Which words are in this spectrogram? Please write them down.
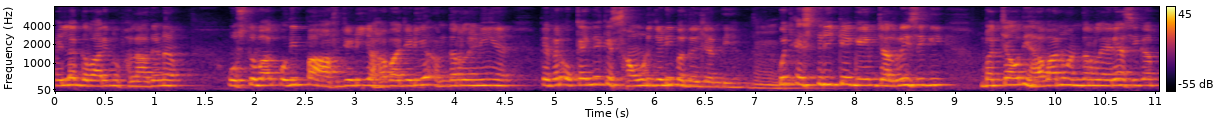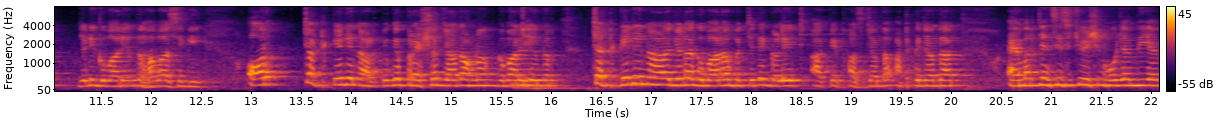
ਪਹਿਲਾਂ ਗੁਬਾਰੇ ਨੂੰ ਫੈਲਾ ਦੇਣਾ ਉਸ ਤੋਂ ਬਾਅਦ ਉਹਦੀ ਭਾਫ ਜਿਹੜੀ ਆ ਹਵਾ ਜਿਹੜੀ ਆ ਅੰਦਰ ਲੈਣੀ ਹੈ ਤੇ ਫਿਰ ਉਹ ਕਹਿੰਦੇ ਕਿ ਸਾਊਂਡ ਜਿਹੜੀ ਬਦਲ ਜਾਂਦੀ ਹੈ। ਕੁਝ ਇਸ ਤਰੀਕੇ ਗੇਮ ਚੱਲ ਰਹੀ ਸੀਗੀ ਬੱਚਾ ਉਹਦੀ ਹਵਾ ਨੂੰ ਅੰਦਰ ਲੈ ਰਿਹਾ ਸੀਗਾ ਜਿਹੜੀ ਗੁਬਾਰੇ ਅੰਦਰ ਹਵਾ ਸੀਗੀ ਔਰ ਝਟਕੇ ਦੇ ਨਾਲ ਕਿਉਂਕਿ ਪ੍ਰੈਸ਼ਰ ਜ਼ਿਆਦਾ ਹੋਣਾ ਗੁਬਾਰੇ ਦੇ ਅੰਦਰ ਝਟਕੇ ਦੇ ਨਾਲ ਜਿਹੜਾ ਗੁਬਾਰਾ ਬੱਚੇ ਦੇ ਗਲੇ 'ਚ ਆ ਕੇ ਫਸ ਜਾਂਦਾ ਅਟਕ ਜਾਂਦਾ ਐਮਰਜੈਂਸੀ ਸਿਚੁਏਸ਼ਨ ਹੋ ਜਾਂਦੀ ਹੈ।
